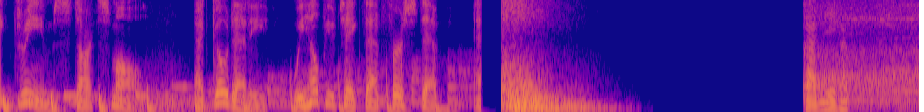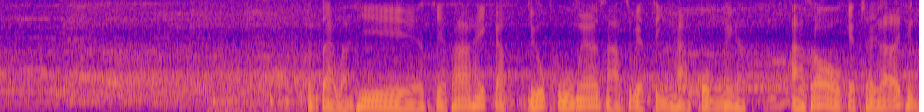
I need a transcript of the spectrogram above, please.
Big dreams start small. At GoDaddy, we help you take that first step การนี้ครับ ตั้งแต่วันที่เสียท่าให้กับลิเวอร์พูลเมื่อ 31 สิงหาคมนะครับ อาร์เซนอลเก็บชัยชนะได้ถึง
